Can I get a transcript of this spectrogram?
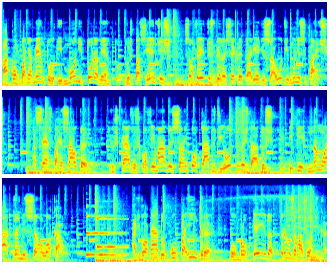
Acompanhamento e monitoramento dos pacientes são feitos pelas secretarias de saúde municipais. A CESPA ressalta que os casos confirmados são importados de outros estados e que não há transmissão local. Advogado culpa INCRA por bloqueio da Transamazônica.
